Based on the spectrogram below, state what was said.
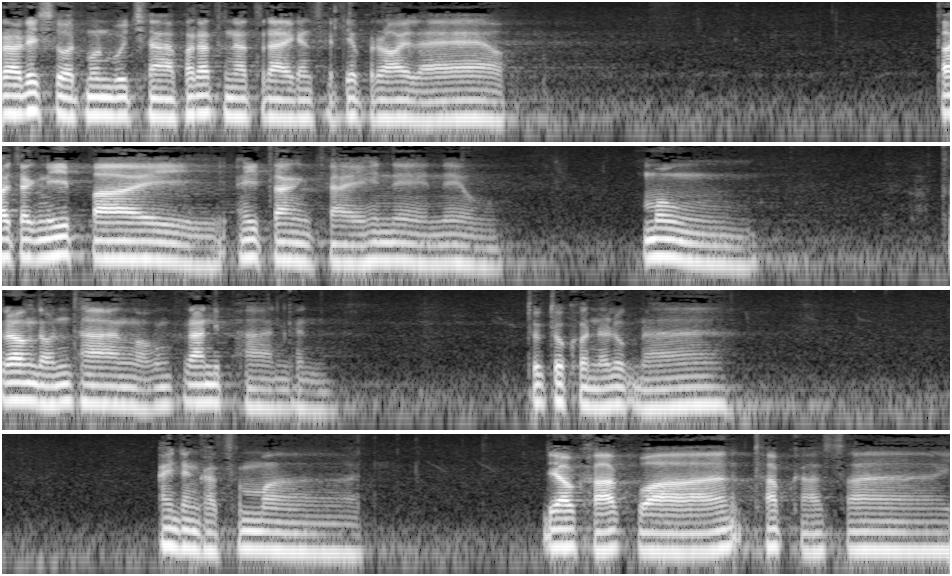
เราได้สวดมนต์บูชาพระรัตนตรัยกันเสร็จเรียบร้อยแล้ว ต่อจากนี้ไปให้ตั้งใจให้แน่แน่ว มุ่ง ตรองหนทางของพระนิพพานกัน ทุกๆคนนะลูกนะให้นั่งขัดสมาธิเดี๋ยวขาขวา ทับขาซ้าย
